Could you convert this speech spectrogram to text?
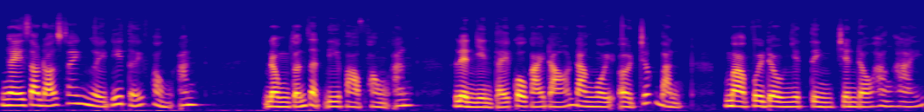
Ngay sau đó xoay người đi tới phòng ăn. Đồng Tuấn giật đi vào phòng ăn, liền nhìn thấy cô gái đó đang ngồi ở trước bàn mà vừa đầu nhiệt tình chiến đấu hăng hái.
